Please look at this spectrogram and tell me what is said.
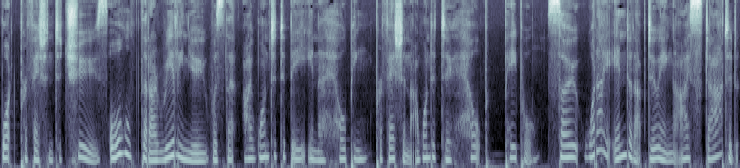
what profession to choose. All that I really knew was that I wanted to be in a helping profession, I wanted to help people. So, what I ended up doing, I started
